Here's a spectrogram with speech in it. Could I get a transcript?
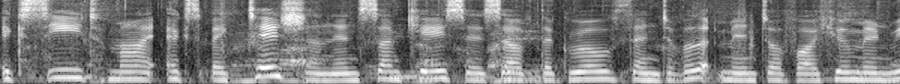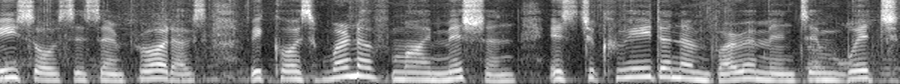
exceed my expectation in some cases of the growth and development of our human resources and products because one of my mission is to create an environment in which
